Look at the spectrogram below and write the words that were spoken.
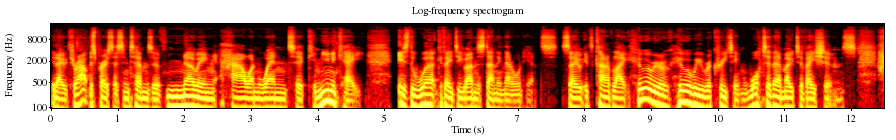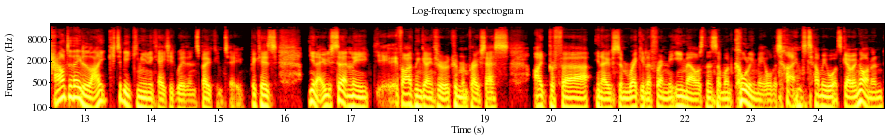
you know, throughout this process in terms of knowing how and when to communicate is the work they do understanding their audience. So it's kind of like who are we who are we recruiting? What are their motivations? How do they like to be communicated with and spoken to? Because you know, certainly if I've been going through a recruitment process I'd prefer, you know, some regular friendly emails than someone calling me all the time to tell me what's going on. And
